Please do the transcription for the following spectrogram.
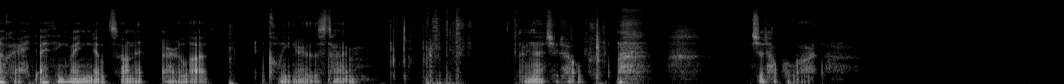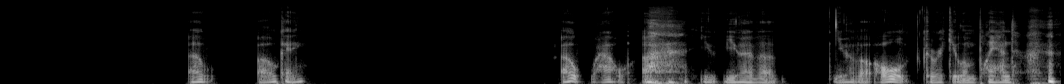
Okay, I think my notes on it are a lot cleaner this time. I mean, that should help. It should help a lot. Oh, okay. Oh, wow. you you have a you have a whole curriculum planned.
